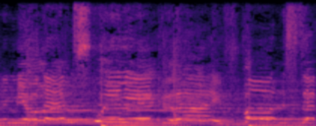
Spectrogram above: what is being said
Miodem spłynie kraj. W Polsce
